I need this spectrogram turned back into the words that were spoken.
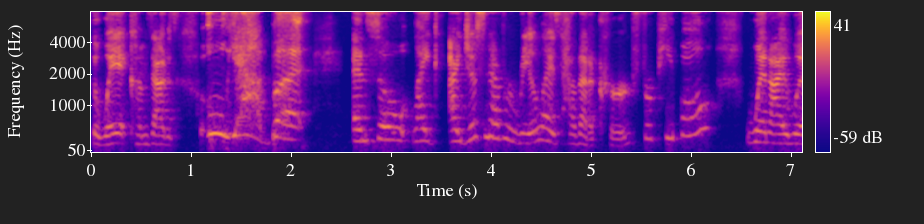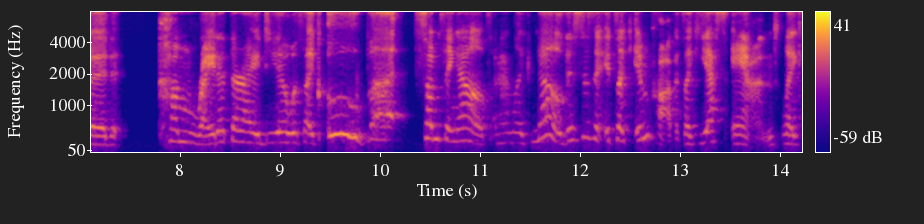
the way it comes out is oh yeah but and so, like, I just never realized how that occurred for people when I would come right at their idea with like ooh but something else. And i'm like no this isn't it's like improv it's like yes and like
